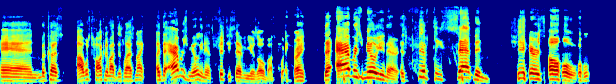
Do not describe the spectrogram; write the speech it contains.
And because I was talking about this last night, like the average millionaire is 57 years old, by the way, right? The average millionaire is 57 years old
